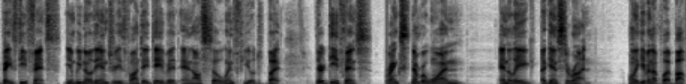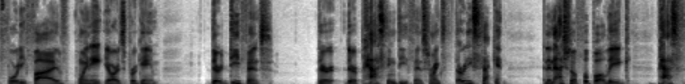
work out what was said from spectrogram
Bay's defense, you know, we know the injuries, Vontae David and also Winfield, but their defense ranks number one in the league against the run, only giving up what, about 45.8 yards per game. Their defense, their their passing defense ranks 32nd in the National Football League. Pass,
